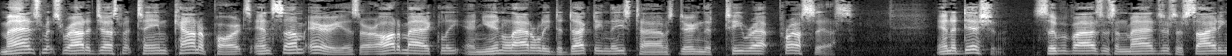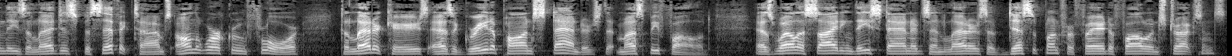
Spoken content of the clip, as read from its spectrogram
Management's route adjustment team counterparts in some areas are automatically and unilaterally deducting these times during the TRAP process. In addition, supervisors and managers are citing these alleged specific times on the workroom floor to letter carriers as agreed upon standards that must be followed, as well as citing these standards in letters of discipline for failure to follow instructions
